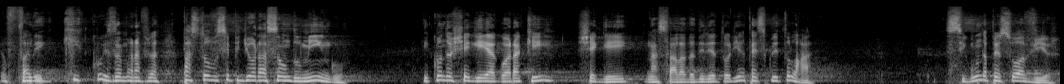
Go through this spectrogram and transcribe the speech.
Eu falei, que coisa maravilhosa. Pastor, você pediu oração domingo? E quando eu cheguei agora aqui, cheguei na sala da diretoria, está escrito lá. Segunda pessoa a vir.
